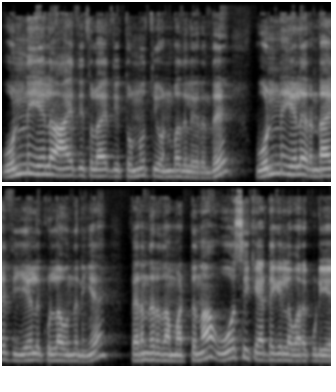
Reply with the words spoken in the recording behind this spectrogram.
ஒன்று ஏழு ஆயிரத்தி தொள்ளாயிரத்தி தொண்ணூற்றி ஒன்பதுலேருந்து ஒன்று ஏழு ரெண்டாயிரத்தி ஏழுக்குள்ளே வந்து நீங்கள் பிறந்திருந்தால் மட்டும்தான். ஓசி கேட்டகரியில் வரக்கூடிய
